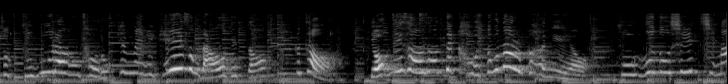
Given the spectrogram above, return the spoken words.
저 두부랑 저 로켓맨이 계속 나오겠죠? 그쵸? 여기서 선택하고 또 나올 거 아니에요. 구구도 싫지만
